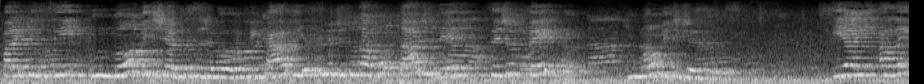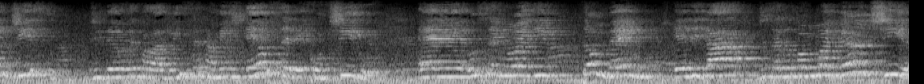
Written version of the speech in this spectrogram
para que assim o nome de Jesus seja glorificado e, acima de tudo, a vontade dele seja feita. Em nome de Jesus. E aí, além disso, de Deus ter falado isso, certamente eu serei contigo, é, o Senhor, ele também, ele dá, de certa forma, uma garantia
